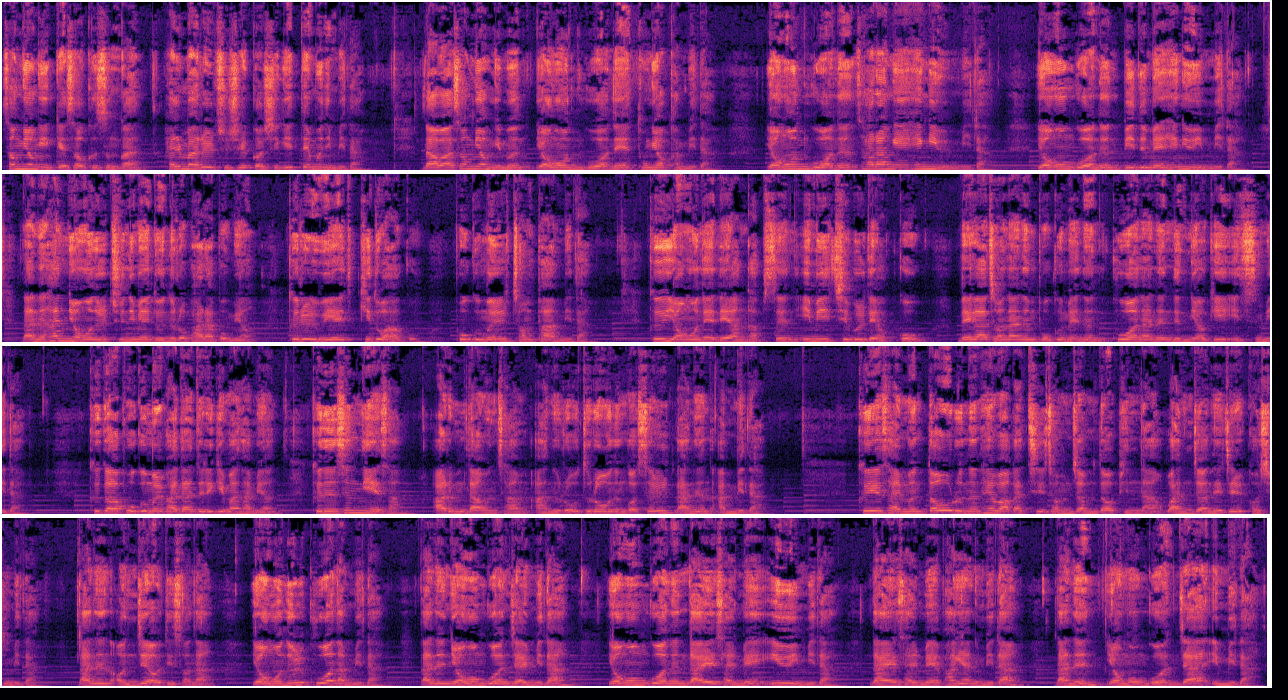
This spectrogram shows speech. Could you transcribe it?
성령님께서 그 순간 할 말을 주실 것이기 때문입니다. 나와 성령님은 영혼 구원에 동역합니다. 영혼 구원은 사랑의 행위입니다. 영혼 구원은 믿음의 행위입니다. 나는 한 영혼을 주님의 눈으로 바라보며 그를 위해 기도하고 복음을 전파합니다. 그 영혼에 대한 값은 이미 지불되었고 내가 전하는 복음에는 구원하는 능력이 있습니다. 그가 복음을 받아들이기만 하면 그는 승리의 삶, 아름다운 삶 안으로 들어오는 것을 나는 압니다. 그의 삶은 떠오르는 해와 같이 점점 더 빛나 완전해질 것입니다. 나는 언제 어디서나 영혼을 구원합니다. 나는 영혼 구원자입니다. 영혼 구원은 나의 삶의 이유입니다. 나의 삶의 방향입니다. 나는 영혼 구원자입니다.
